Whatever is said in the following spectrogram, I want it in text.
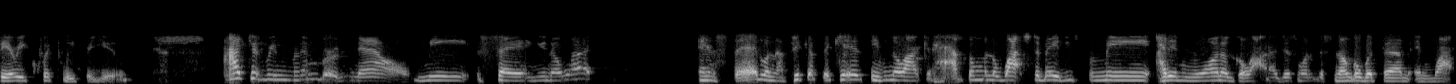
very quickly for you. I could remember now me saying, you know what? Instead, when I pick up the kids, even though I could have someone to watch the babies for me, I didn't want to go out. I just wanted to snuggle with them and watch.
